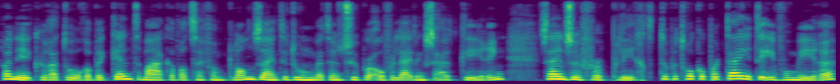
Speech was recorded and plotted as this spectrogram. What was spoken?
Wanneer curatoren bekendmaken wat zij van plan zijn te doen met een superoverlijdingsuitkering, zijn ze verplicht de betrokken partijen te informeren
